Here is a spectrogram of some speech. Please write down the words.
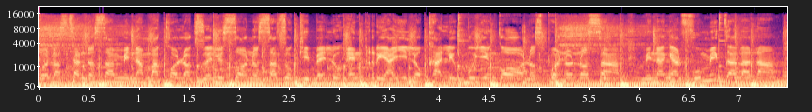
thola sithando sami namakholwa kuzwela isono sazogibela u-entry ayilokhali kubuya inkolo. Sibonono sami mina ngiyalivuma icala lami.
